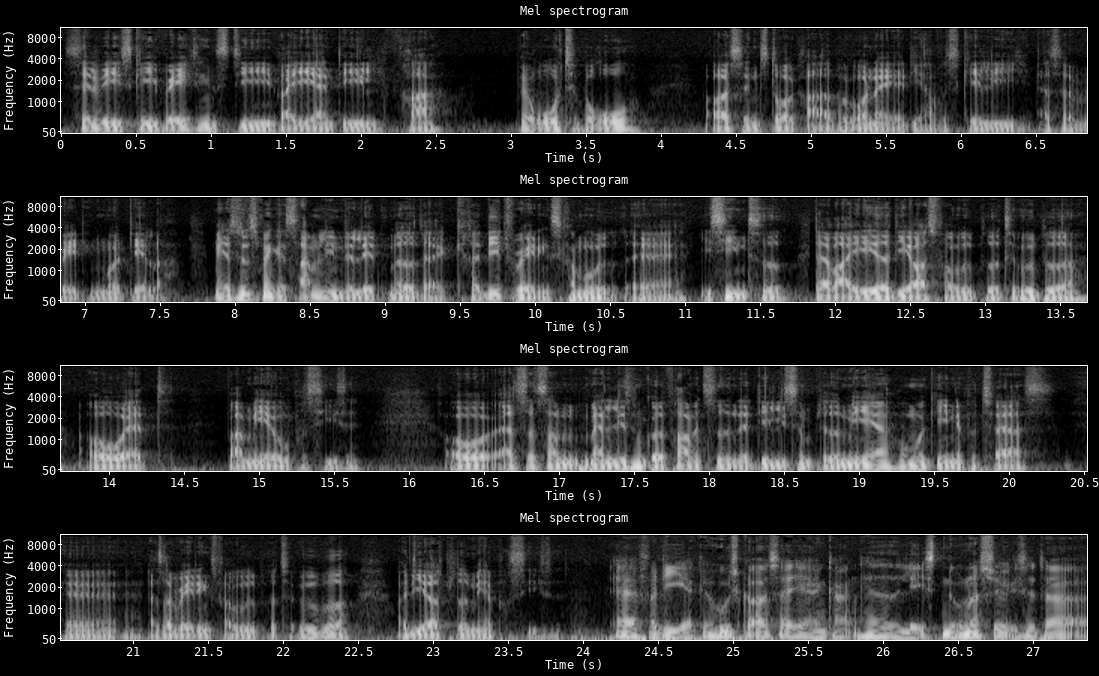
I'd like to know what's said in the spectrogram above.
selve ESG-ratings, de varierer en del fra bureau til bureau, også en stor grad på grund af, at de har forskellige altså ratingmodeller. Men jeg synes, man kan sammenligne det lidt med, da kreditratings kom ud øh, i sin tid. Der varierede de også fra udbyder til udbyder, og at var mere upræcise. Og altså som man ligesom gået frem i tiden, at de er ligesom blevet mere homogene på tværs. Øh, altså ratings fra udbyder til udbyder, og de er også blevet mere præcise. Ja, fordi jeg kan huske også, at jeg engang havde læst en undersøgelse, der,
